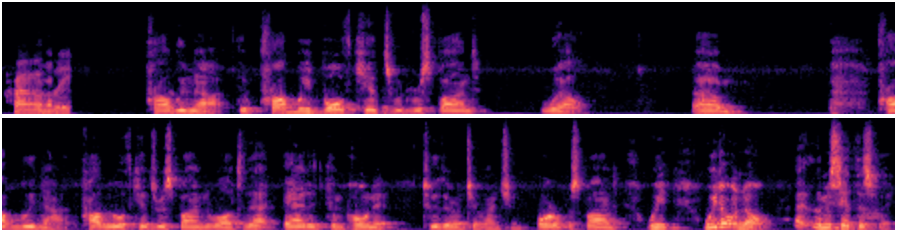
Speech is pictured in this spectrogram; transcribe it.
Probably. Uh, probably not. The, probably both kids would respond well. Um, probably not. Probably both kids respond well to that added component to their intervention, or respond. We we don't know. Uh, let me say it this way.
